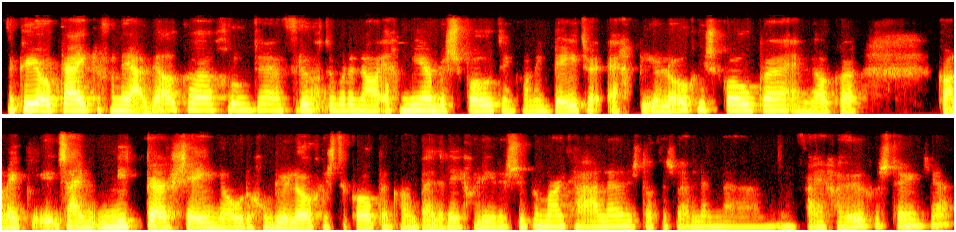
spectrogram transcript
Dan kun je ook kijken van ja, welke groenten en vruchten worden nou echt meer bespoten en kan ik beter echt biologisch kopen. En welke kan ik, zijn niet per se nodig om biologisch te kopen en kan ik bij de reguliere supermarkt halen. Dus dat is wel een, uh, een fijn geheugensteuntje.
